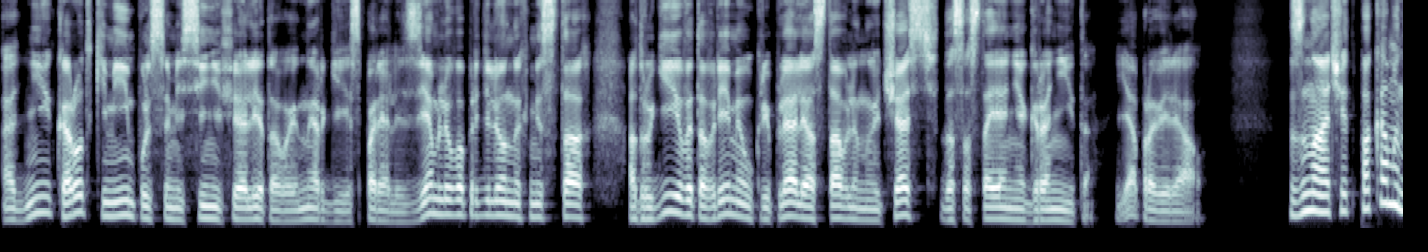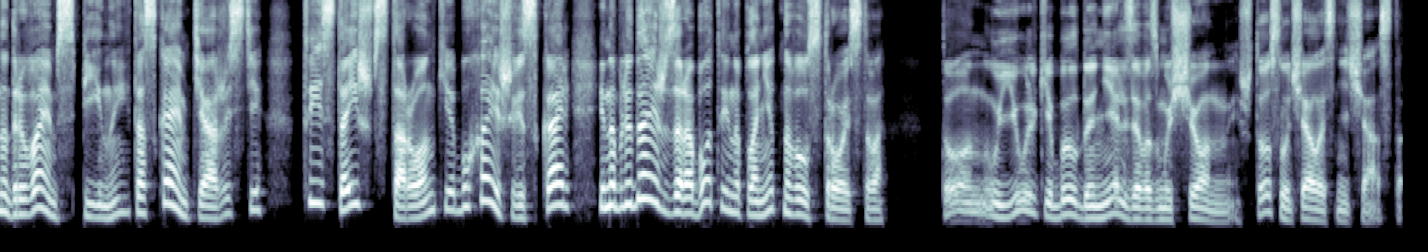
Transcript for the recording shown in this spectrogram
Одни короткими импульсами сине-фиолетовой энергии испаряли землю в определенных местах, а другие в это время укрепляли оставленную часть до состояния гранита. Я проверял. Значит, пока мы надрываем спины, таскаем тяжести, ты стоишь в сторонке, бухаешь вискарь и наблюдаешь за работой инопланетного устройства. Тон у Юльки был да нельзя возмущенный, что случалось нечасто.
